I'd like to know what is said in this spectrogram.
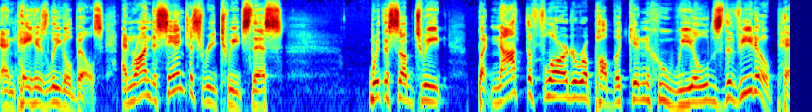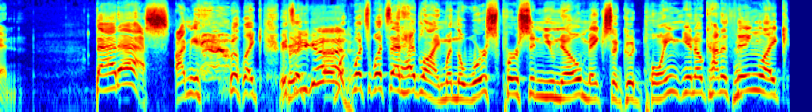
and pay his legal bills. And Ron DeSantis retweets this with a subtweet, but not the Florida Republican who wields the veto pen badass. I mean, like it's Pretty like good. what's what's that headline when the worst person you know makes a good point, you know, kind of thing. Like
